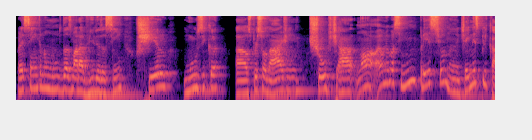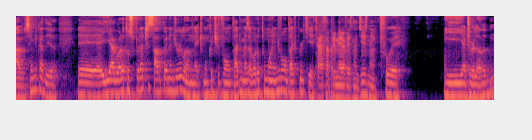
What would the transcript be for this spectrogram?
Parece que você entra num mundo das maravilhas, assim. O cheiro, música, ah, os personagens, show de teatro. Nó, é um negócio assim, impressionante. É inexplicável, sem brincadeira. É, e agora eu tô super atiçado pra ir na de Orlando, né? Que nunca tive vontade, mas agora eu tô morrendo de vontade, por quê? Então essa é a primeira vez na Disney? Foi. E a de Orlando, hum,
